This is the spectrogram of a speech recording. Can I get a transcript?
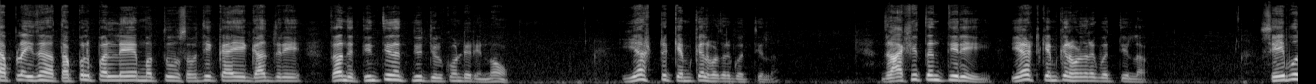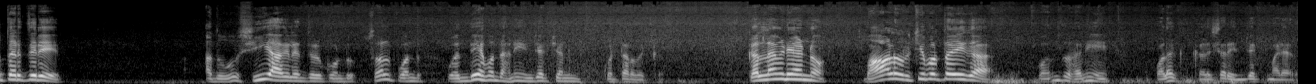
ತಪ್ಪಲ ಇದು ತಪ್ಪಲ ಪಲ್ಯ ಮತ್ತು ಸೌತೆಕಾಯಿ ಗಾದ್ರಿ ತಂದು ತಿಂತೀನಂತ ನೀವು ತಿಳ್ಕೊಂಡಿರಿ ನೋವು. ಎಷ್ಟು ಕೆಮಿಕಲ್ ಹೊಡೆದ್ರೆ ಗೊತ್ತಿಲ್ಲ. ದ್ರಾಕ್ಷಿ ತಂತೀರಿ, ಎಷ್ಟು ಕೆಮಿಕಲ್ ಹೊಡೆದ್ರೆ ಗೊತ್ತಿಲ್ಲ. ಸೇಬು ತರ್ತೀರಿ ಅದು ಸಿಹಿ ಆಗಲಿ ಅಂತ ತಿಳ್ಕೊಂಡು ಸ್ವಲ್ಪ ಒಂದು, ಒಂದೇ ಒಂದು ಹನಿ ಇಂಜೆಕ್ಷನ್ ಕೊಟ್ಟಾರ ಅದಕ್ಕೆ. ಕಲ್ಲಂಗಡಿ ಹಣ್ಣು, ಭಾಳ ರುಚಿ ಬರ್ತವೆ ಈಗ. ಒಂದು ಹನಿ ಒಳಗೆ ಕಳಿಸ್ಯಾರ ಇಂಜೆಕ್ಟ್ ಮಾಡ್ಯಾರ.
